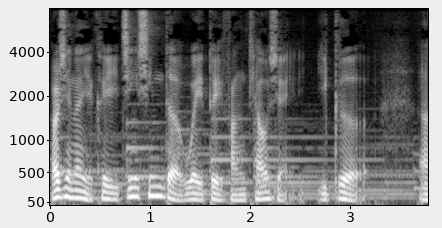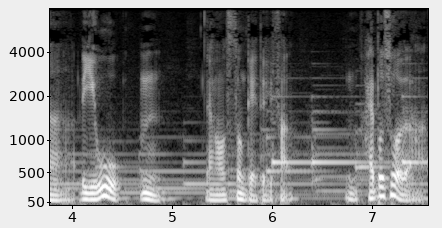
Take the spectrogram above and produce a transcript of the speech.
而且呢，也可以精心的为对方挑选一个。呃，礼物，嗯，然后送给对方，嗯，还不错的啊。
